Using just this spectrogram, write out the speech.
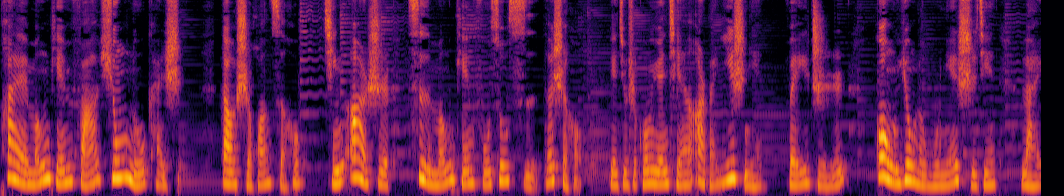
派蒙恬伐匈奴开始，到始皇死后，秦二世赐蒙恬扶苏死的时候，也就是公元前二百一十年。为止，共用了五年时间来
